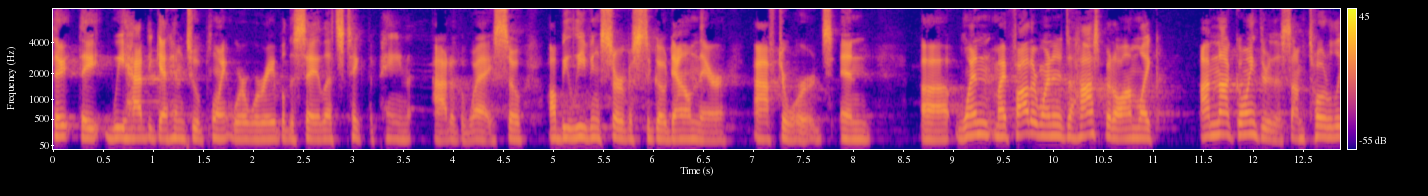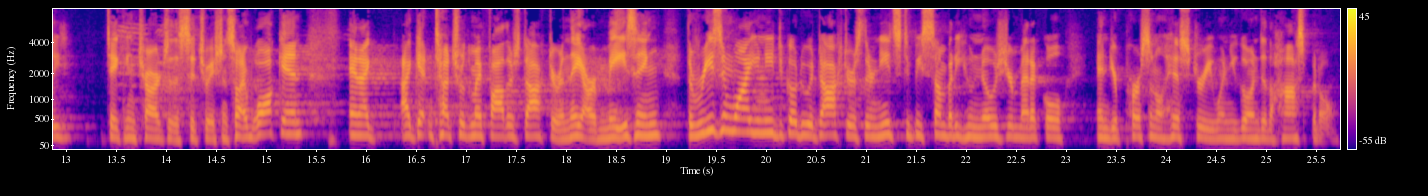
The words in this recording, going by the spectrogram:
they, they, we had to get him to a point where we're able to say, let's take the pain out of the way. So I'll be leaving service to go down there afterwards. And, uh, when my father went into hospital, I'm like, I'm not going through this. I'm totally taking charge of the situation. So I walk in and I, I get in touch with my father's doctor and they are amazing. The reason why you need to go to a doctor is there needs to be somebody who knows your medical and your personal history when you go into the hospital.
